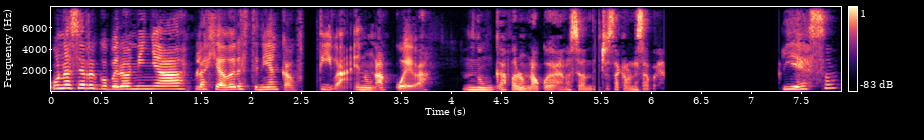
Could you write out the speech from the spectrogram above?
una se recuperó, niñas plagiadores tenían cautiva en una cueva. Nunca fueron una cueva, no sé dónde sacaron esa cueva. Y eso,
